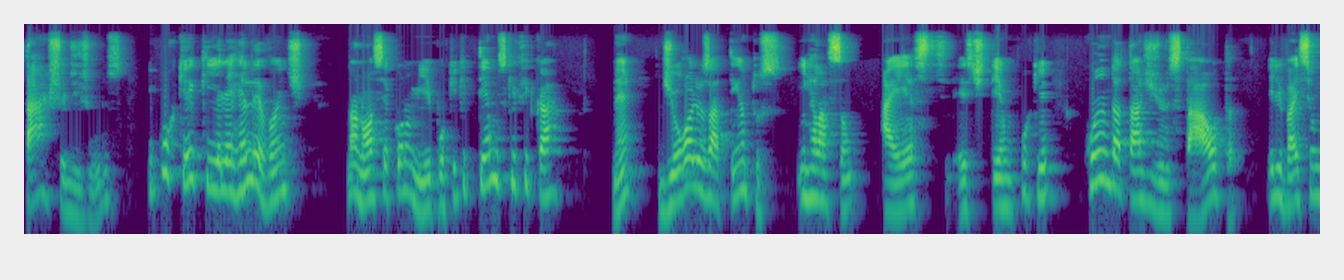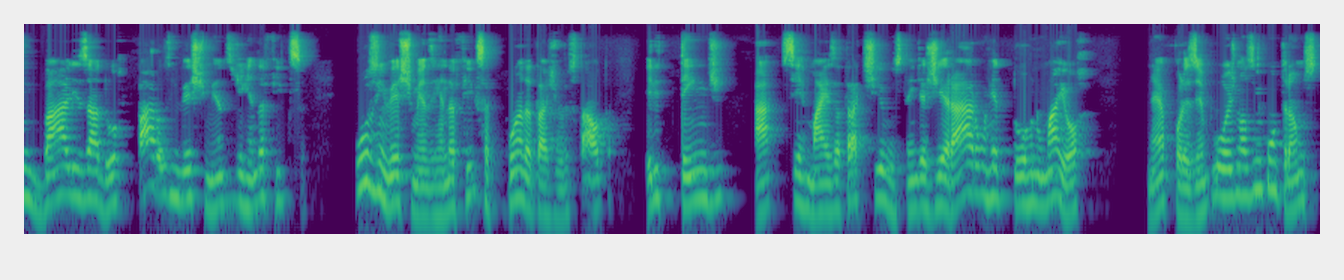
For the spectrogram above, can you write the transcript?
taxa de juros e por que que ele é relevante na nossa economia. Por que, que temos que ficar né, de olhos atentos em relação a este, este termo? Porque quando a taxa de juros está alta, ele vai ser um balizador para os investimentos de renda fixa. Os investimentos em renda fixa, quando a taxa de juros está alta, ele tende a ser mais atrativos, tende a gerar um retorno maior. Né? Por exemplo, hoje nós encontramos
